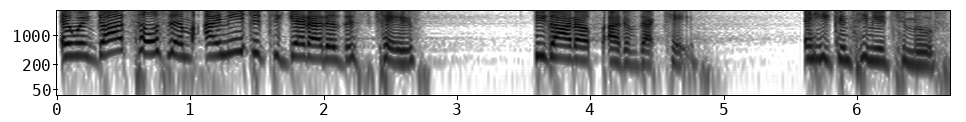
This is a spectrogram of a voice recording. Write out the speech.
And when God tells him, I need you to get out of this cave, he got up out of that cave and he continued to move.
